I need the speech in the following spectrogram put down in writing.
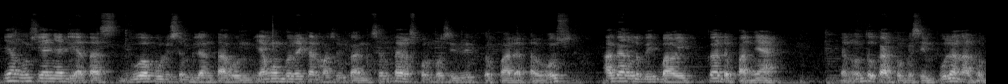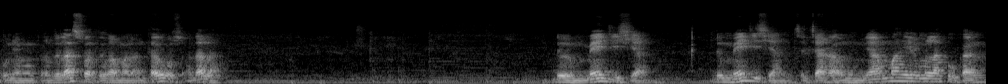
yang usianya di atas 29 tahun yang memberikan masukan serta respon positif kepada Taurus agar lebih baik ke depannya. Dan untuk kartu kesimpulan ataupun yang memperjelas suatu ramalan Taurus adalah The Magician The Magician secara umumnya mahir melakukan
